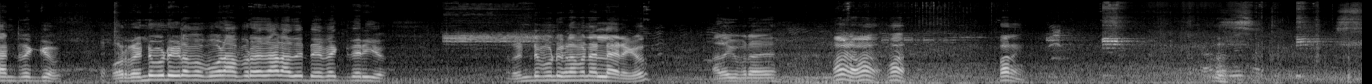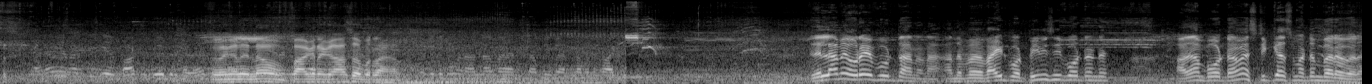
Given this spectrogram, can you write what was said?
தான் இருக்கும் ஒரு ரெண்டு மூணு கிழமை போன அப்புறம் தான் அது எஃபெக்ட் தெரியும். ரெண்டு மூணு கிழமை நல்லா இருக்கும். அதுக்கு பிறகு வாங்கடா வா வா. பாருங்க. இவங்களெல்லாம் பார்க்குறக்கு ஆசைப்படுறாங்க. இது எல்லாமே ஒரே போட் தானண்ணா. அந்த ஒயிட் போட் பிவிசி போட்டுண்டு அதான் போட்டோம் ஸ்டிக்கர்ஸ் மட்டும் வேற வேற.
